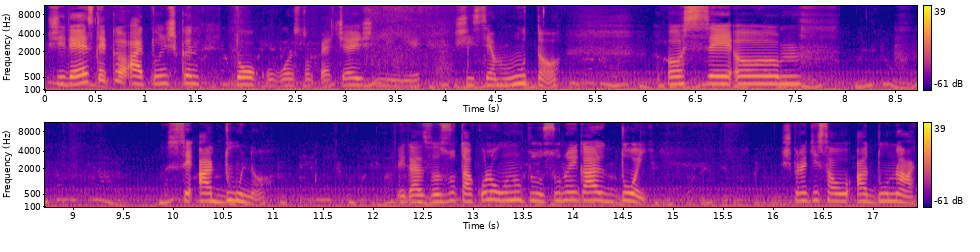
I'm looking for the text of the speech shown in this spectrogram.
Și de este că atunci când două cuburi sunt pe aceeași linie și se mută, uh, se, um, se adună. Adică ați văzut acolo 1 plus 1 egal 2. Și practic s-au adunat.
